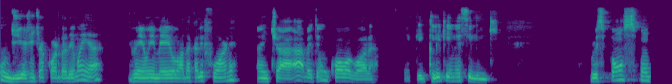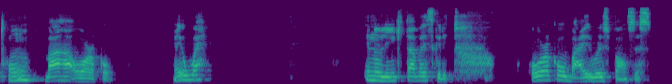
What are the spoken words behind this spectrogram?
Um dia a gente acorda de manhã, vem um e-mail lá da Califórnia, a gente, ah, vai ter um call agora. E cliquem nesse link. response.com/oracle. Eu, ué, e no link estava escrito Oracle Buy Responses.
